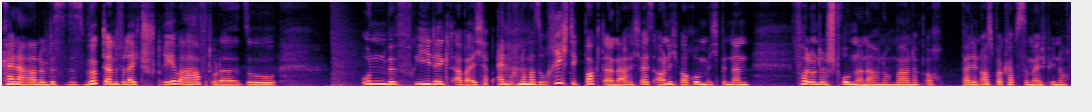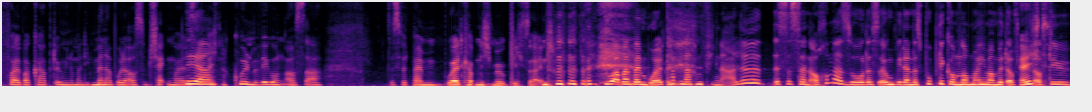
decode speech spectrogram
keine Ahnung, das, das wirkt dann vielleicht streberhaft oder so unbefriedigt, aber ich habe einfach nochmal so richtig Bock danach. Ich weiß auch nicht warum. Ich bin dann voll unter Strom danach nochmal und habe auch bei den Osborne Cups zum Beispiel noch voll Bock gehabt, irgendwie nochmal die Männerbulle auszuchecken, weil das ja. echt nach coolen Bewegungen aussah. Das wird beim World Cup nicht möglich sein. du, aber beim World Cup nach dem Finale ist es dann auch immer so, dass irgendwie dann das Publikum noch manchmal mit auf, auf die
